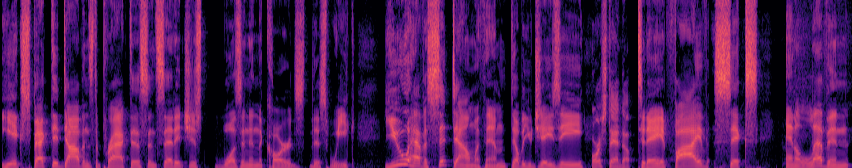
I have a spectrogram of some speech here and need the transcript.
he expected Dobbins to practice and said it just wasn't in the cards this week. You have a sit down with him, WJZ. Or stand up. Today at 5, 6, and 11.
